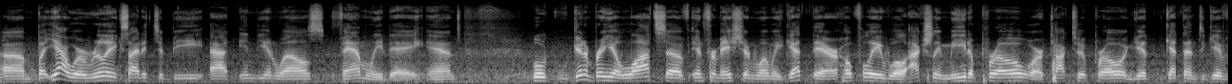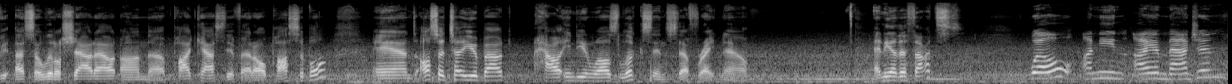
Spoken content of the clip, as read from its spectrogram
Um, but yeah, we're really excited to be at Indian Wells Family Day, and we're going to bring you lots of information when we get there. Hopefully, we'll actually meet a pro or talk to a pro and get, get them to give us a little shout out on the podcast if at all possible, and also tell you about how Indian Wells looks and stuff right now. Any other thoughts? well, I mean, I imagine.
